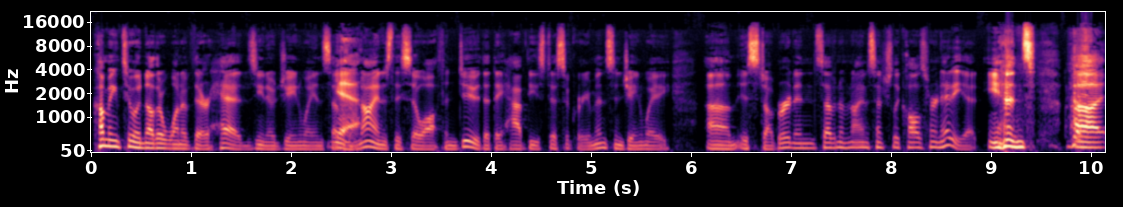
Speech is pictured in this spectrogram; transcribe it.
coming to another one of their heads, you know, Janeway and Seven yeah. of Nine, as they so often do, that they have these disagreements, and Janeway um, is stubborn, and Seven of Nine essentially calls her an idiot, and uh,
